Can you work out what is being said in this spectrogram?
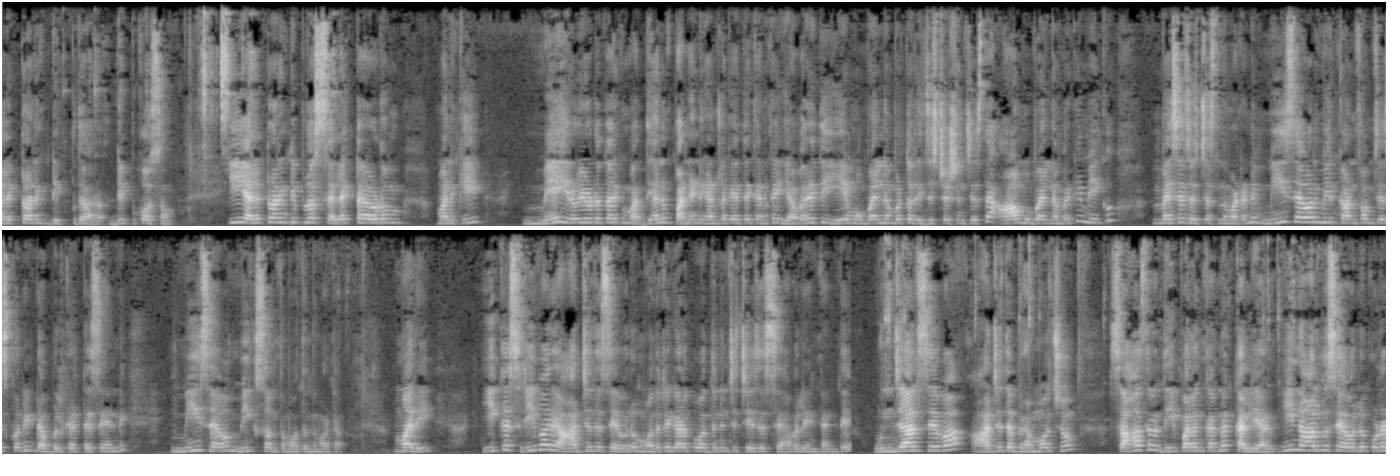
ఎలక్ట్రానిక్ డిప్ ద్వారా డిప్ కోసం. ఈ ఎలక్ట్రానిక్ డిప్లో సెలెక్ట్ అవ్వడం మనకి మే ఇరవై ఒకటో తారీఖు మధ్యాహ్నం పన్నెండు గంటలకైతే కనుక ఎవరైతే ఏ మొబైల్ నెంబర్తో రిజిస్ట్రేషన్ చేస్తే ఆ మొబైల్ నెంబర్కి మీకు మెసేజ్ వచ్చేస్తుంది అనమాట అండి మీ సేవను మీరు కన్ఫర్మ్ చేసుకొని డబ్బులు కట్టేసేయండి. మీ సేవ మీకు సొంతం అవుతుంది అనమాట మరి ఇక శ్రీవారి ఆర్జిత సేవలు మొదటి గడప వద్ద నుంచి చేసే సేవలు ఏంటంటే ఉంజాల్ సేవ ఆర్జిత బ్రహ్మోత్సవం సహస్ర దీపాలంకరణ కళ్యాణం. ఈ నాలుగు సేవలు కూడా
